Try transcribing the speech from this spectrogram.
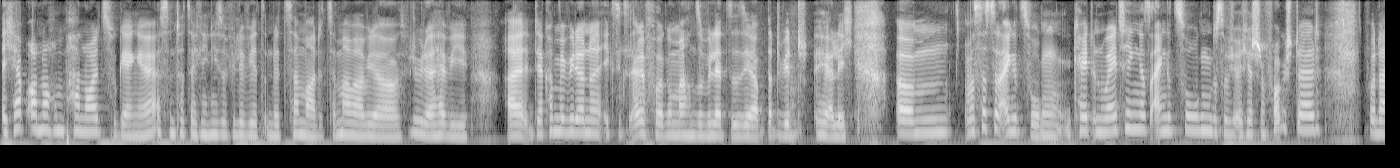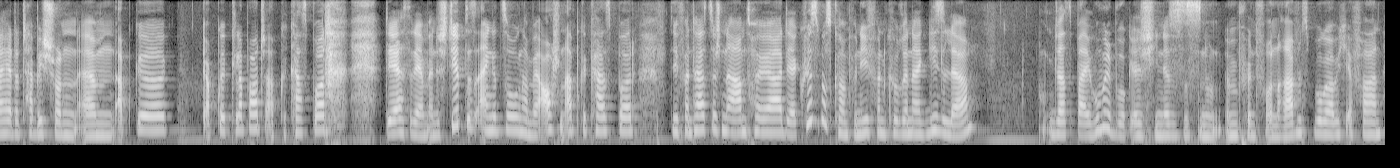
ich habe auch noch ein paar Neuzugänge. Es sind tatsächlich nicht so viele wie jetzt im Dezember. Dezember war wieder, wieder heavy. Äh, da können wir wieder eine XXL-Folge machen, so wie letztes Jahr. Das wird herrlich. Ähm, was hast du denn eingezogen? Kate in Waiting ist eingezogen. Das habe ich euch ja schon vorgestellt. Von daher, das habe ich schon ähm, abge, abgeklappert, abgekaspert. Der erste, der am Ende stirbt, ist eingezogen. Haben wir auch schon abgekaspert. Die fantastischen Abenteuer der Christmas Company von Corinna Gieseler das bei Hummelburg erschienen ist. Das ist ein Imprint von Ravensburger, habe ich erfahren.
